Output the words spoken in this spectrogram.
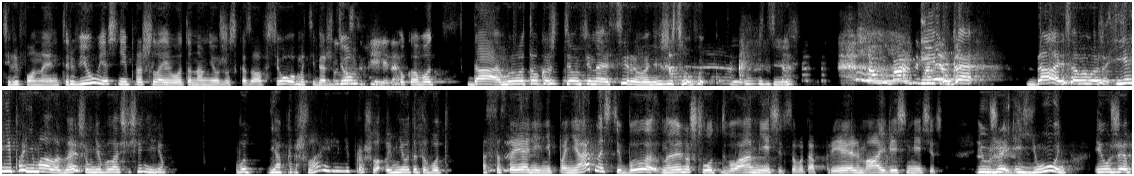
телефонное интервью, я с ней прошла, и вот она мне уже сказала, все, мы тебя ждем. Вы да? Только вот, да, мы вот только ждем финансирования, чтобы подтвердили. Самый важный момент. И я такая, да, и самый важный. И я не понимала, знаешь, у меня было ощущение, я, вот я прошла или не прошла. И мне вот это вот состояние непонятности было, наверное, шло два месяца, вот апрель, май, весь месяц и mm-hmm. уже июнь, и уже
